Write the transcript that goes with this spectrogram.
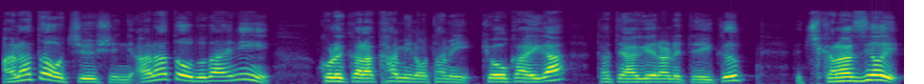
あなたを中心にあなたを土台にこれから神の民教会が立て上げられていく力強い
